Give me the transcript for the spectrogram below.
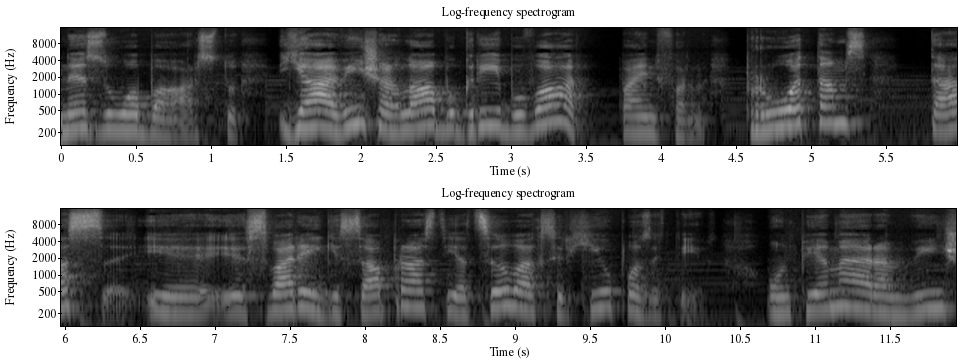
Ne zobārstu. Jā, viņš ar labu gribu var painformēt. Protams, tas ir svarīgi saprast, ja cilvēks ir HIV pozitīvs. Un, piemēram, viņš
